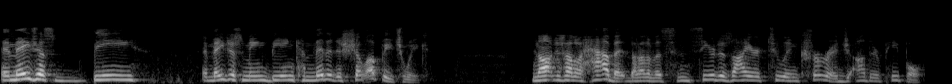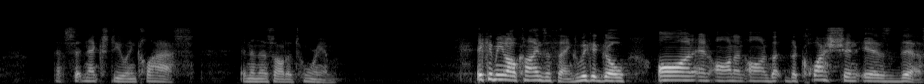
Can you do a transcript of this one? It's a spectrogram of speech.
It may just be, it may just mean being committed to show up each week. Not just out of habit, but out of a sincere desire to encourage other people that sit next to you in class and in this auditorium. It can mean all kinds of things. We could go on and on and on, but the question is this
